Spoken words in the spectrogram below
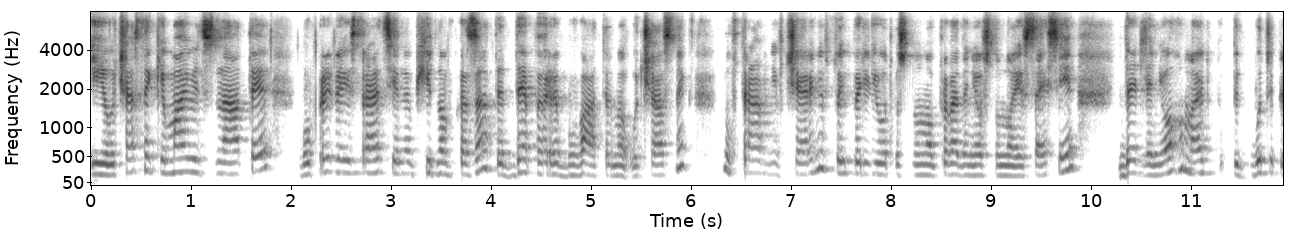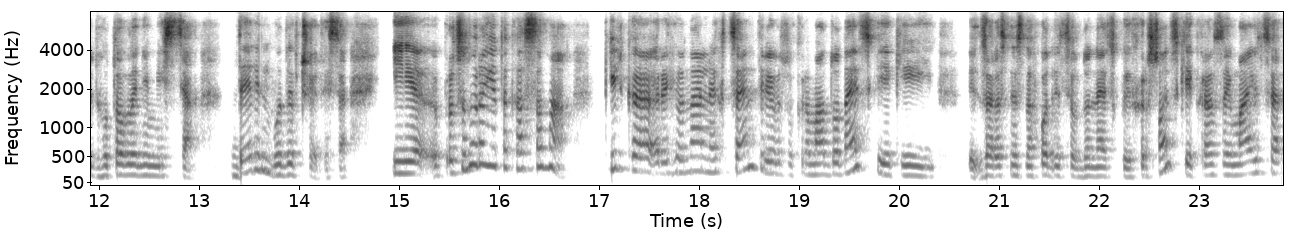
і учасники мають знати, бо при реєстрації необхідно вказати, де перебуватиме учасник ну в травні, в червні, в той період основного проведення основної сесії, де для нього мають бути підготовлені місця, де він буде вчитися. І процедура є така сама. Кілька регіональних центрів, зокрема Донецький, який зараз не знаходиться в Донецьку і Херсонській, якраз займаються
